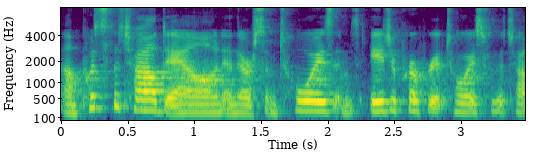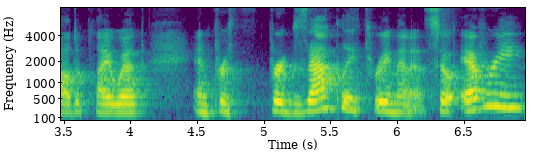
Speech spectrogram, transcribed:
um, puts the child down, and there are some toys, and age-appropriate toys for the child to play with, and for for exactly three minutes. So every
